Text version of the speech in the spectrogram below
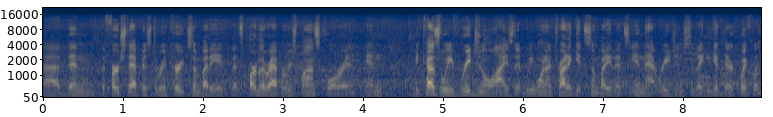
uh, then the first step is to recruit somebody that's part of the Rapid Response Corps. And, and because we've regionalized it, we want to try to get somebody that's in that region so they can get there quickly.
